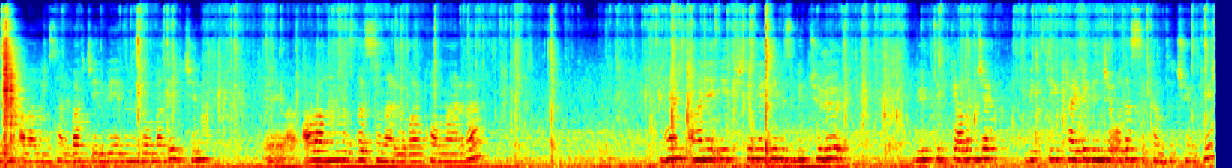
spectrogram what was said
bizim alanımız hani bahçeli bir evimiz olmadığı için e, alanımız da sınırlı balkonlarda. Hem hani yetiştirmediğimiz bir türü büyük bitki alınca bitkiyi kaybedince o da sıkıntı çünkü.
